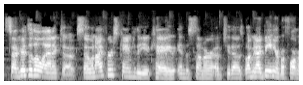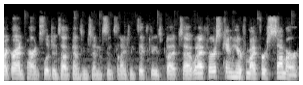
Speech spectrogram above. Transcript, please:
so here's a little anecdote. So when I first came to the UK in the summer of 2000, I mean, I'd been here before. My grandparents lived in South Kensington since the 1960s. But uh, when I first came here for my first summer,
